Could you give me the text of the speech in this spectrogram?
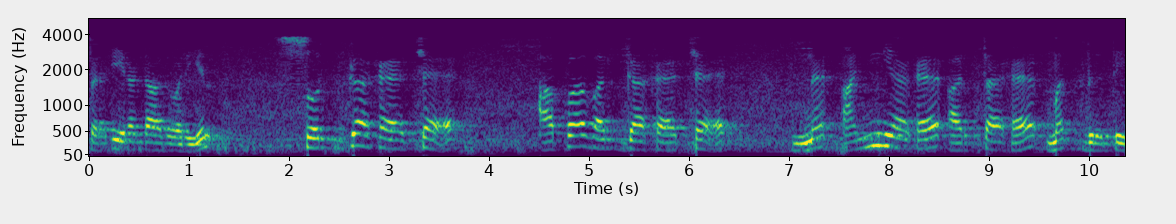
பிறகு இரண்டாவது வரியில் சொர்க்கக அபவர்கக ந அந்யக அர்த்தக மத்ருதி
